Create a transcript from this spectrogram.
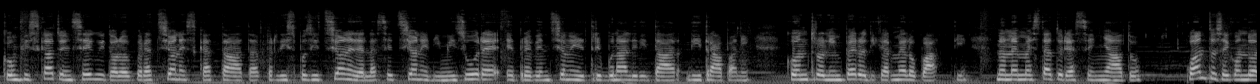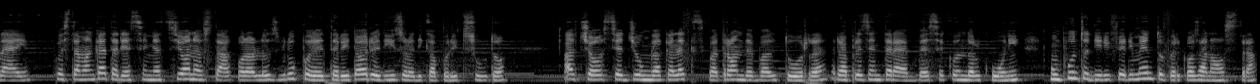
confiscato in seguito all'operazione scattata per disposizione della sezione di misure e prevenzione del Tribunale di, Tar- di Trapani contro l'impero di Carmelo Patti, non è mai stato riassegnato. Quanto secondo lei questa mancata riassegnazione ostacola lo sviluppo del territorio di Isola di Caporizzuto? A ciò si aggiunga che l'ex patron del Valtour rappresenterebbe, secondo alcuni, un punto di riferimento per Cosa Nostra.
